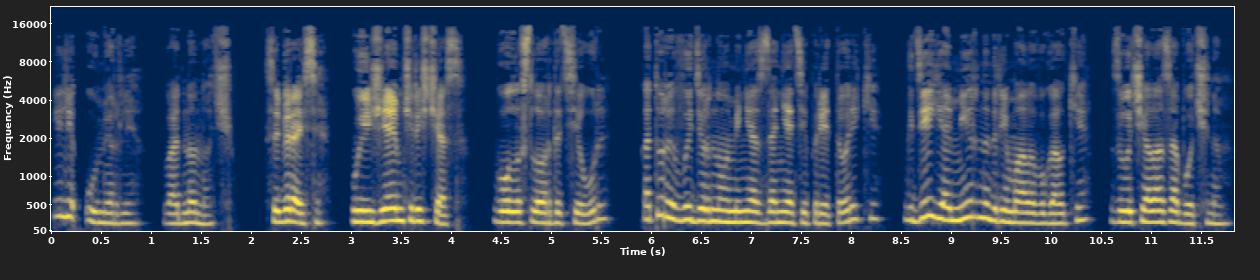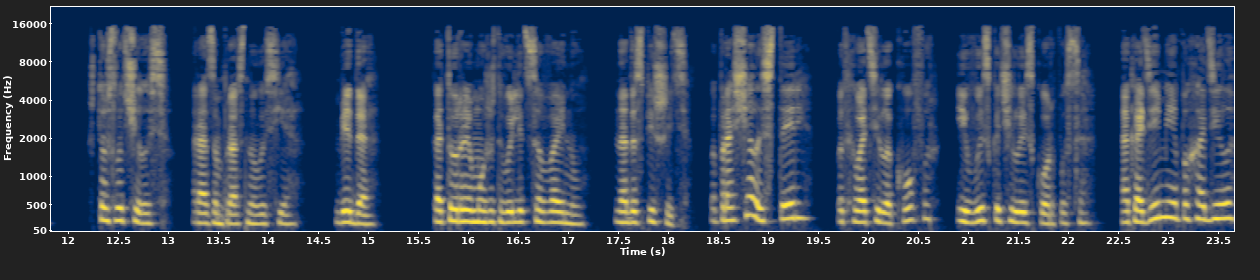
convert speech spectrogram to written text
или умерли в одну ночь. «Собирайся, уезжаем через час». Голос лорда Тиуры который выдернул меня с занятий по риторике, где я мирно дремала в уголке, звучал озабоченным. «Что случилось?» — разом проснулась я. «Беда, которая может вылиться в войну. Надо спешить». Попрощалась Терри, подхватила кофр и выскочила из корпуса. Академия походила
